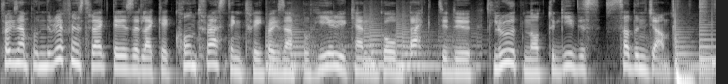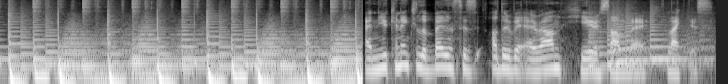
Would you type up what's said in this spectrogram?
For example, in the reference track, there is a, like a contrasting trick. For example, here you can go back to the root note to give this sudden jump. And you can actually balance this other way around here somewhere, like this.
